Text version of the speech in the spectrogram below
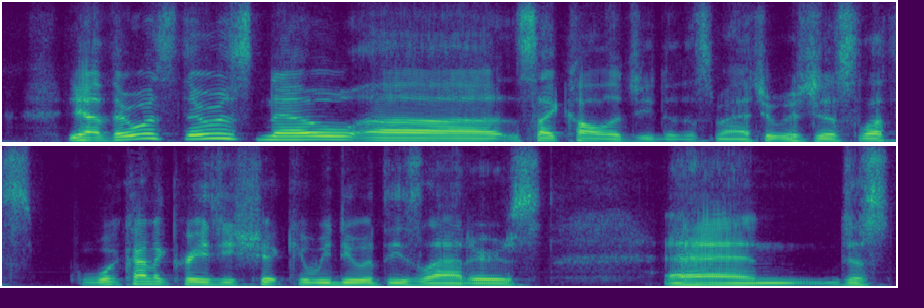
yeah, there was there was no uh, psychology to this match. It was just let's what kind of crazy shit can we do with these ladders, and just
